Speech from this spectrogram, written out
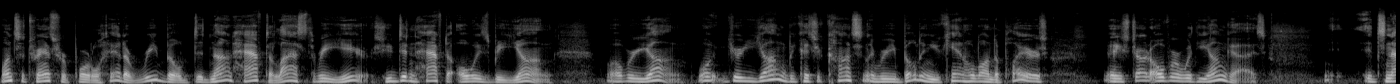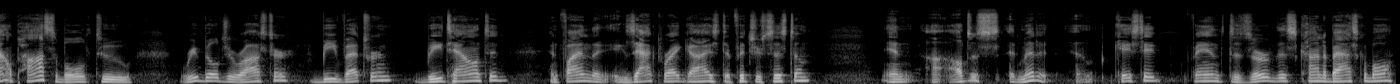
once a transfer portal hit, a rebuild did not have to last three years. You didn't have to always be young. Well, we're young. Well, you're young because you're constantly rebuilding. You can't hold on to players. You start over with young guys. It's now possible to rebuild your roster, be veteran, be talented, and find the exact right guys to fit your system. And I'll just admit it K State fans deserve this kind of basketball.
